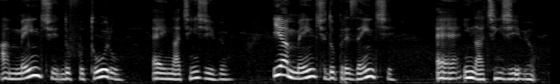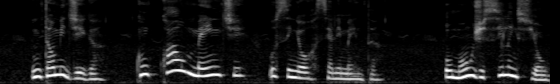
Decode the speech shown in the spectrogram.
A mente do futuro é inatingível. E a mente do presente é inatingível. Então me diga, com qual mente o Senhor se alimenta? O monge silenciou.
